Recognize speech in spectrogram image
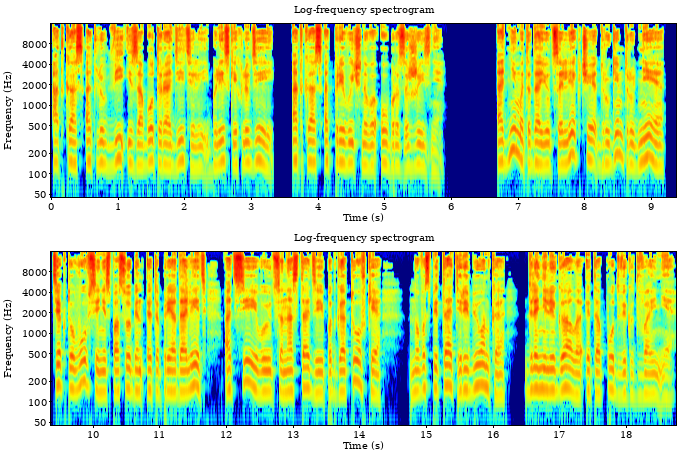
Отказ от любви и заботы родителей, близких людей, отказ от привычного образа жизни. Одним это дается легче, другим труднее. Те, кто вовсе не способен это преодолеть, отсеиваются на стадии подготовки, но воспитать ребенка для нелегала — это подвиг вдвойне.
